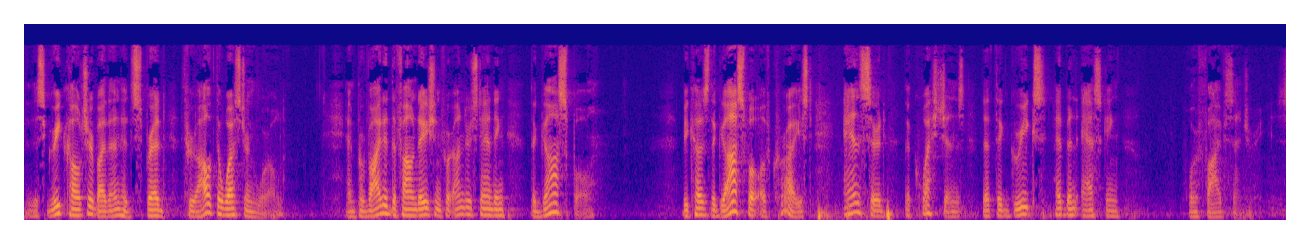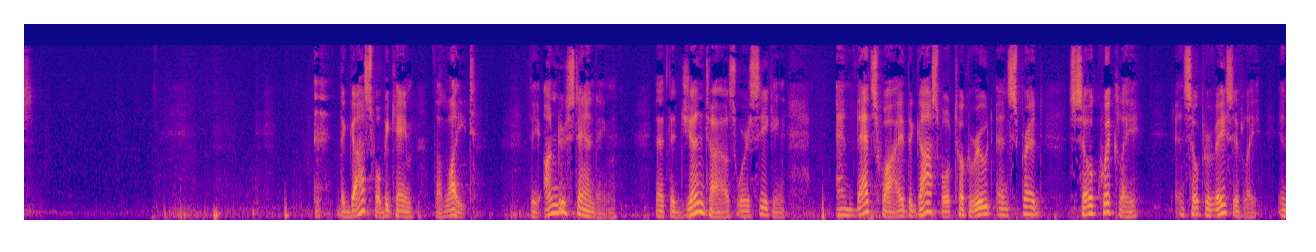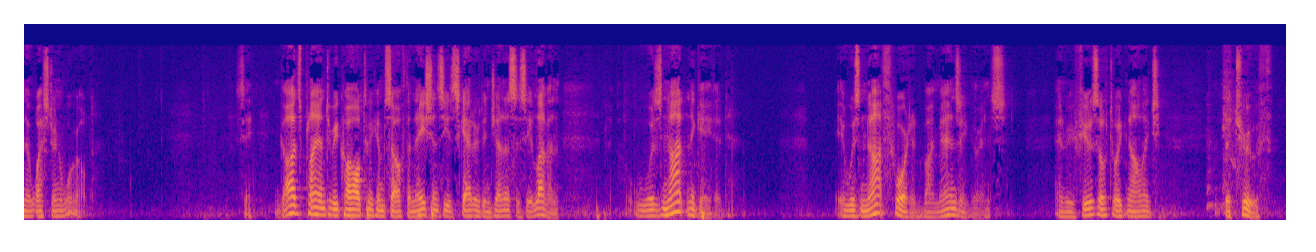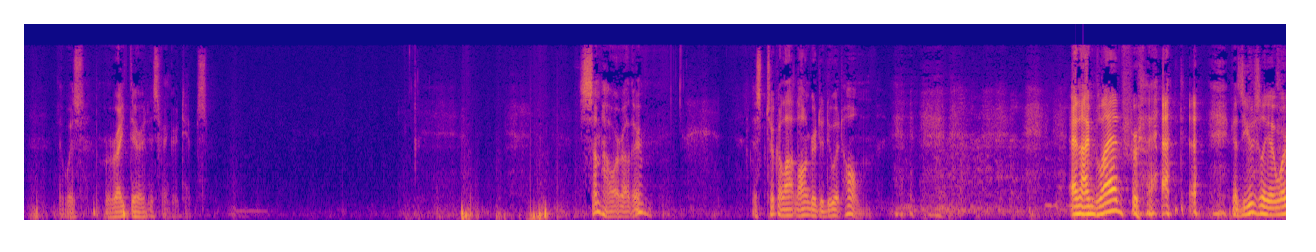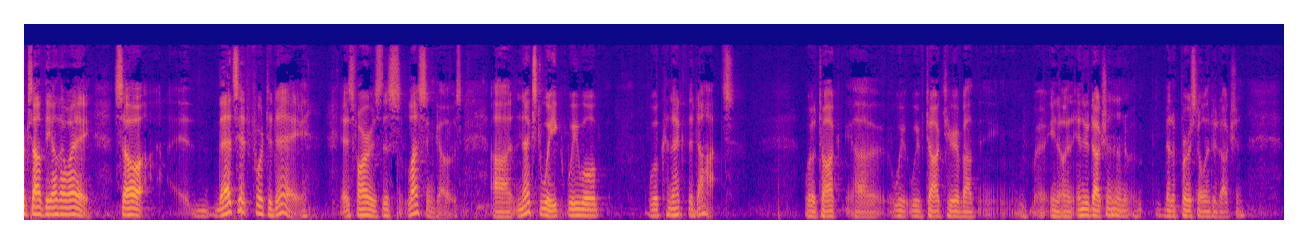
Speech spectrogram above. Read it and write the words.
This Greek culture by then had spread throughout the Western world and provided the foundation for understanding the gospel because the gospel of Christ answered the questions that the Greeks had been asking for five centuries. The gospel became the light, the understanding that the Gentiles were seeking. And that's why the gospel took root and spread so quickly and so pervasively in the Western world. See, God's plan to recall to himself the nations he had scattered in Genesis 11 was not negated. It was not thwarted by man's ignorance and refusal to acknowledge the truth that was right there at his fingertips. Somehow or other, this took a lot longer to do at home. and I'm glad for that, because usually it works out the other way. So that's it for today as far as this lesson goes. Uh, next week, we will we'll connect the dots. We'll talk. Uh, we, have talked here about, you know, an introduction and a bit of personal introduction.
